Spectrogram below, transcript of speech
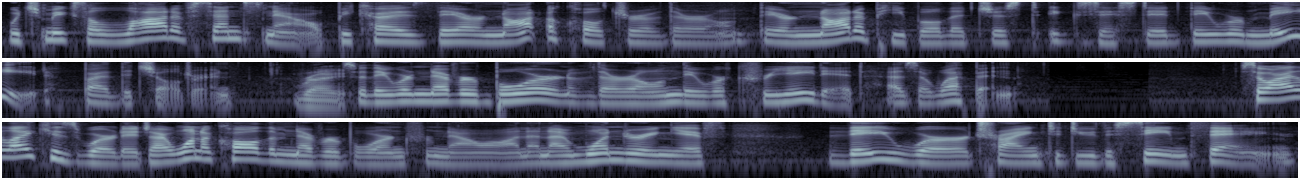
which makes a lot of sense now because they are not a culture of their own. They are not a people that just existed. They were made by the children. Right. So they were never born of their own, they were created as a weapon. So I like his wordage. I want to call them Neverborn from now on, and I'm wondering if they were trying to do the same thing,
